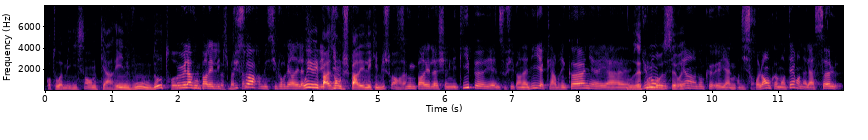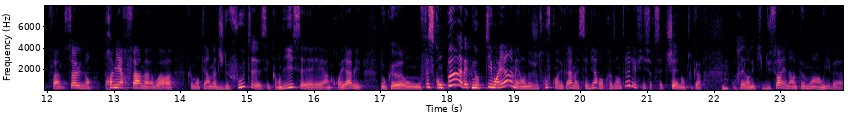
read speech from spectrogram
quand on voit Mélissande, Karine, vous ou d'autres. Oui, mais là, vous me parlez de l'équipe du soir, mais si vous regardez la oui, chaîne oui, par exemple, je parlais de l'équipe du soir. Si vous me parlez de la chaîne L'équipe, euh, il y a Anne-Sophie Bernardi, il y a Claire Bricogne, il y a Vous êtes du monde aussi. c'est vrai. hein. Donc il y a Candice Roland en commentaire. On a la seule femme, seule, non, première femme à avoir commenté un match de foot. C'est Candice, elle est incroyable. Donc euh, on fait ce qu'on peut avec nos petits moyens, mais on- je trouve qu'on est quand même assez bien représentés, les filles, sur cette chaîne en tout cas. Mmh. Après, dans l'équipe du soir, il y en a un peu moins. Oui, bah.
